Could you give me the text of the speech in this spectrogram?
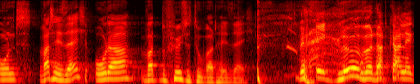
und was he sech oder was befürchtest du, was he sech? Ich glaube, das kann ich,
